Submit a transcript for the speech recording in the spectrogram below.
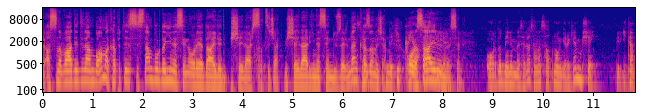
Şimdi aslında vaat edilen bu ama kapitalist sistem burada yine seni oraya dahil edip bir şeyler satacak. Bir şeyler yine senin üzerinden Senin kazanacak. Orası ayrı bir mesele. Orada benim mesela sana satmam gereken bir şey. Bir item.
